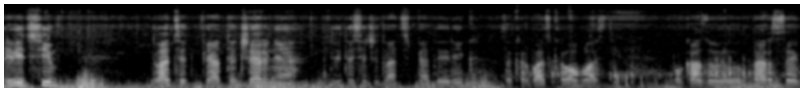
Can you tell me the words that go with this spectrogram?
Привіт всім! 25 червня 2025 рік, Закарпатська область. Показую персик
